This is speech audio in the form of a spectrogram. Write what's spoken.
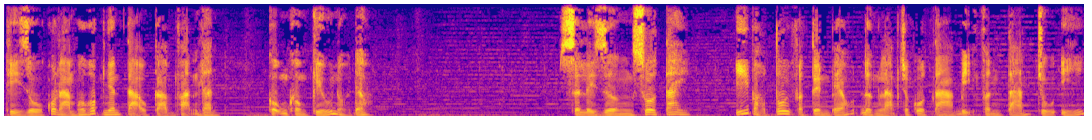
thì dù có làm hô hấp nhân tạo cả vạn lần cũng không cứu nổi đâu. Sở Lệ Dương xua tay, ý bảo tôi và Tuyền Béo đừng làm cho cô ta bị phân tán chú ý.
